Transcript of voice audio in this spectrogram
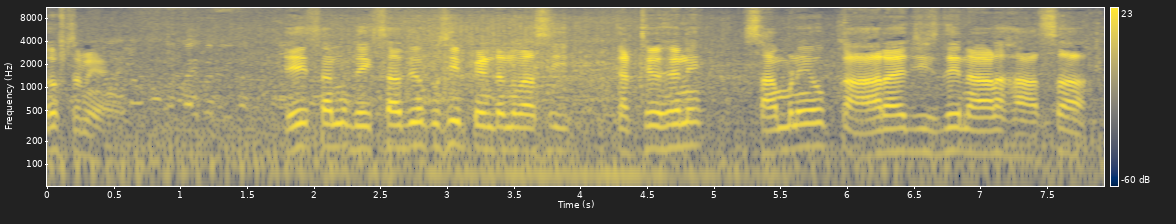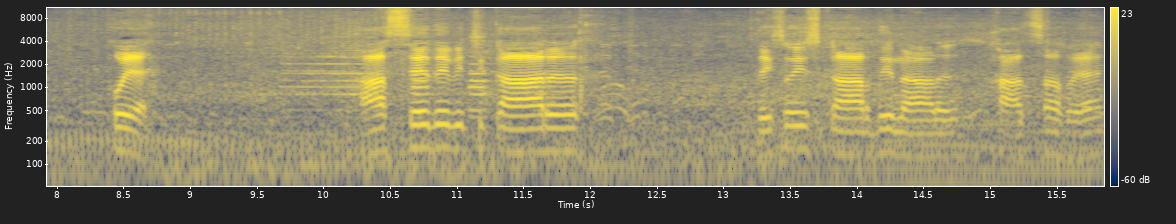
ਉਸ ਸਮੇਂ ਇਹ ਸਾਨੂੰ ਦੇਖ ਸਕਦੇ ਹੋ, ਤੁਸੀਂ ਪਿੰਡ ਨਿਵਾਸੀ ਇਕੱਠੇ ਹੋਏ ਨੇ। ਸਾਹਮਣੇ ਉਹ ਕਾਰ ਹੈ ਜਿਸ ਦੇ ਨਾਲ ਹਾਦਸਾ ਹੋਇਆ ਹਾਦਸੇ ਦੇ ਵਿੱਚ ਕਾਰ, ਦੇਖੋ ਇਸ ਕਾਰ ਦੇ ਨਾਲ ਹਾਦਸਾ ਹੋਇਆ ਹੈ,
